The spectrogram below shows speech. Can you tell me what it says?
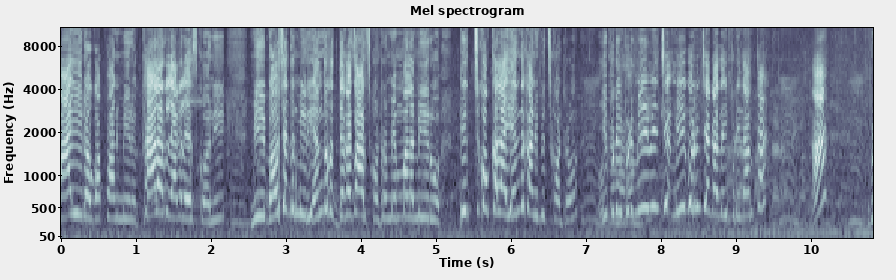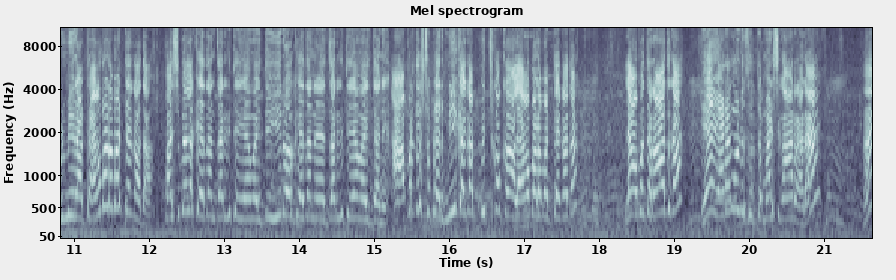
మా హీరో గొప్ప అని మీరు కాలర్లు ఎగలేసుకొని మీ భవిష్యత్తును మీరు ఎందుకు దిగజార్చుకుంటారు? మిమ్మల్ని మీరు పిచ్చుకొక్కలా ఎందుకు అనిపించుకుంటారు? ఇప్పుడు ఇప్పుడు మీ గురించే మీ గురించే కదా ఇప్పుడు ఇదంతా? ఇప్పుడు మీరు అట్ట ఎగబడబట్టే కదా. పసిపిల్లకి ఏదైనా జరిగితే ఏమైంది హీరోకి ఏదైనా జరిగితే ఏమైంది అని. ఆ ప్రతిష్ట పేరు మీకే పిచ్చుకొక్కలా ఎగబడబట్టే కదా. లేకపోతే రాదుగా? ఏ ఎడంగుండి చూస్తే మనిషి కారాడా ఆ?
